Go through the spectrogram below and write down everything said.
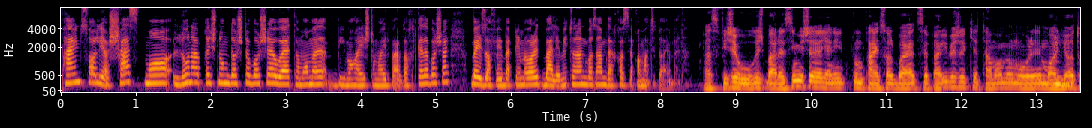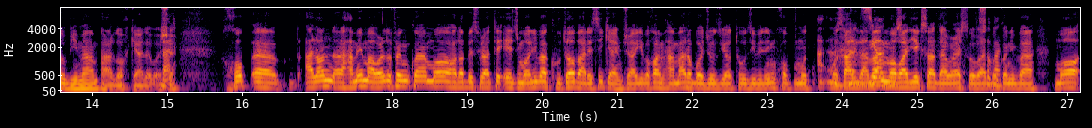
پنج سال یا شست ماه لون ابقشنونگ داشته باشه و تمام بیمه های اجتماعی پرداخت کرده باشه. به اضافه بقیه موارد بله می‌تونن بازم درخواست اقامت دائم بدن. پس فیش حقوقیش بررسی میشه. یعنی اون پنج سال باید سپری بشه که تمام مورد مالیات و بیمه هم پرداخت کرده باشه. بله. خب الان همه موارد رو فکر می‌کنم ما حالا به صورت اجمالی و کوتاه بررسی کردیم. چون اگه بخوایم همه رو با جزئیات توضیح بدیم خب مسلما ما باید یک ساعت دربارش صحبت, صحبت بکنیم و ما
